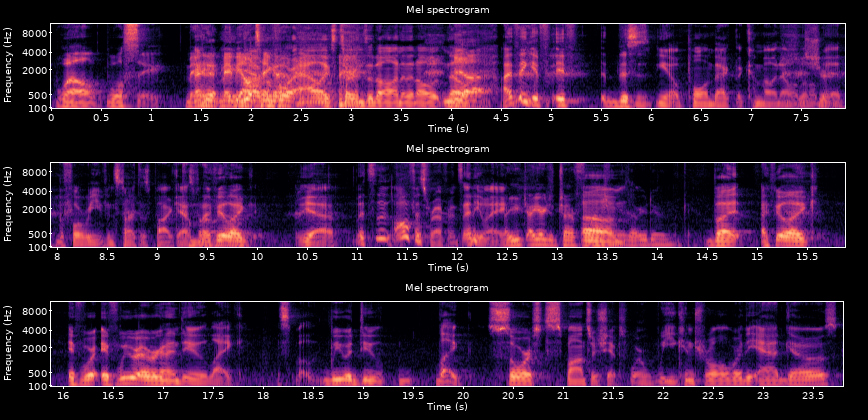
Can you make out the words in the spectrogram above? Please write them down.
Well, we'll see. Maybe maybe I'll yeah, take before a, Alex turns it on, and then I'll no. Yeah. I think if if this is you know pulling back the kimono a little Sure. bit before we even start this podcast, but I feel like yeah, it's the office reference anyway. Are you, are you trying to flash Um, me? Is that what you're doing? Okay. but I feel like if we're if we were ever gonna do like we would do like sourced sponsorships where we control where the ad goes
